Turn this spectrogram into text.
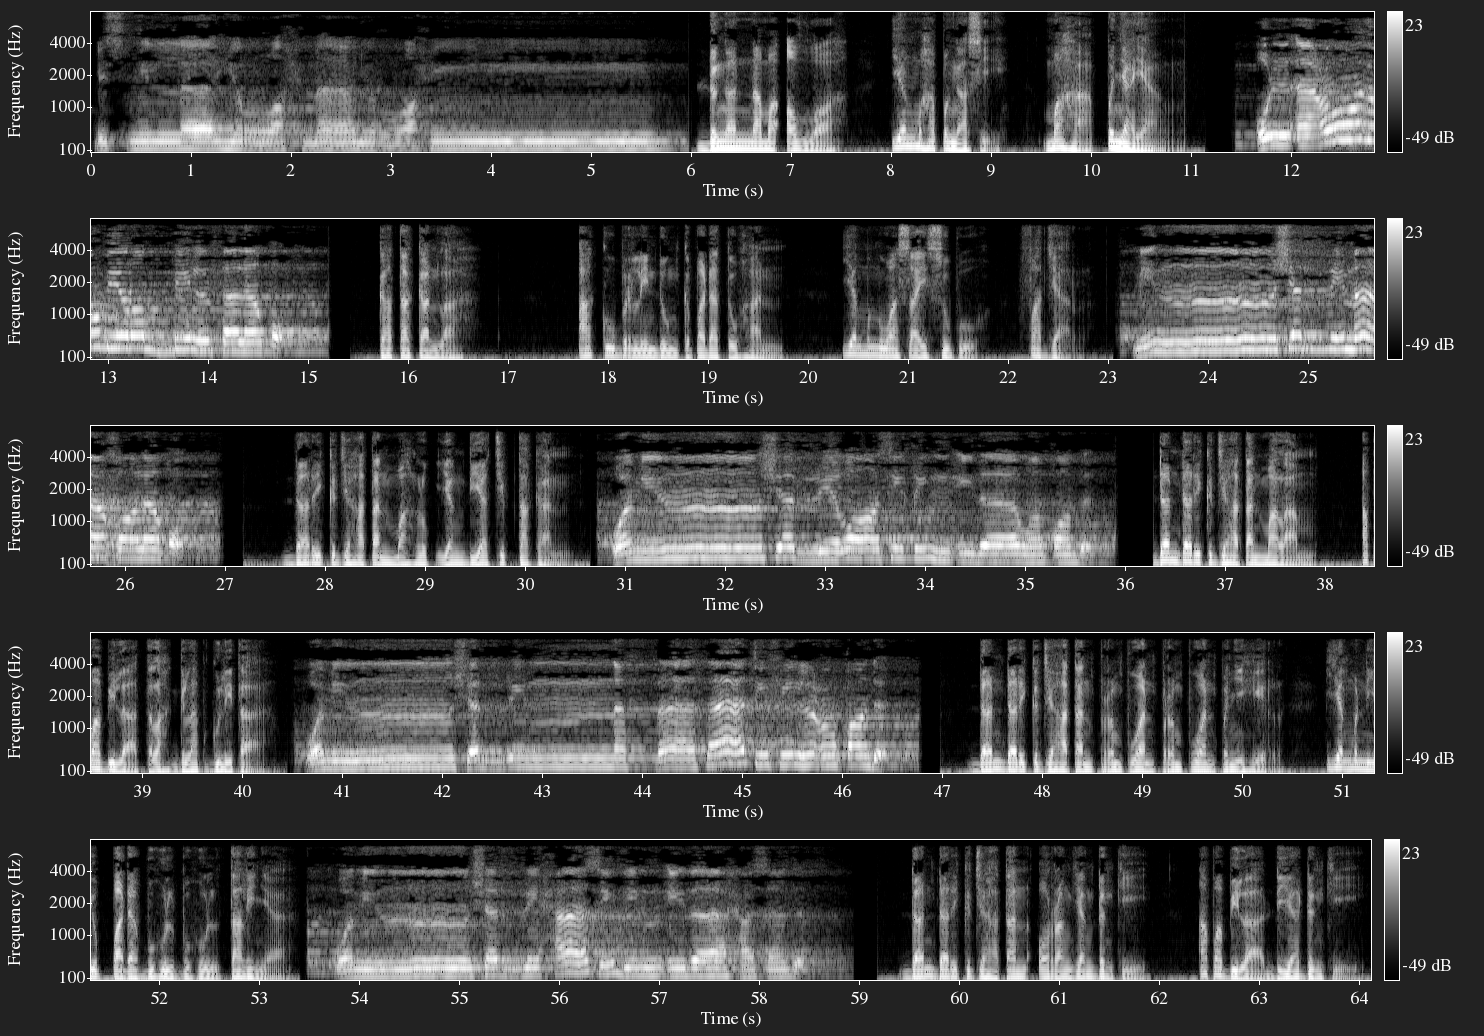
Bismillahirrahmanirrahim. Dengan nama Allah yang Maha Pengasih, Maha Penyayang. Qul a'udzu birabbil falaq. Katakanlah, Aku berlindung kepada Tuhan yang menguasai subuh, fajar. Min syarri ma khalaq Dari kejahatan makhluk yang dia ciptakan. Wa min syarri ghasiqin idza waqab. Dan dari kejahatan malam apabila telah gelap gulita. ومن شر النفاثات في العقد dan dari kejahatan perempuan-perempuan penyihir yang meniup pada buhul-buhul talinya. ومن dan dari kejahatan orang yang dengki, apabila dia dengki.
